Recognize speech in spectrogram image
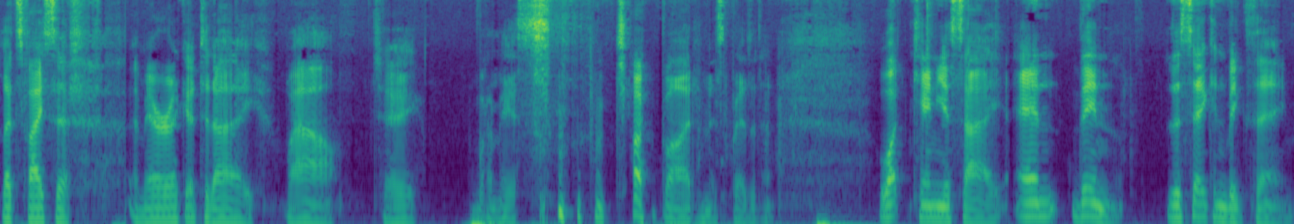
let's face it, America today, wow, gee, what a mess. Joe Biden as president. What can you say? And then the second big theme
